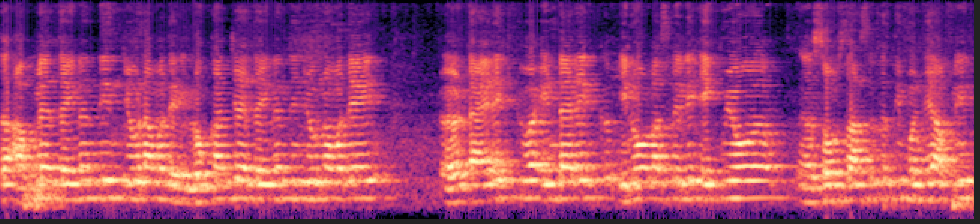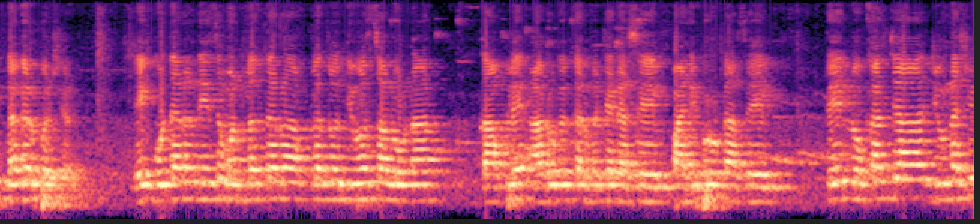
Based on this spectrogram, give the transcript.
तर आपल्या दैनंदिन जीवनामध्ये लोकांच्या दैनंदिन जीवनामध्ये डायरेक्ट किंवा इनडायरेक्ट इन्व्हॉल्व असलेली एकमेव संस्था असेल तर ती म्हणजे आपली नगर परिषद. एक उदाहरण द्यायचं म्हटलं तर आपला जो दिवस चालू होणार तर आपले आरोग्य कर्मचारी असेल पाणी पुरवठा असेल ते लोकांच्या जीवनाशी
